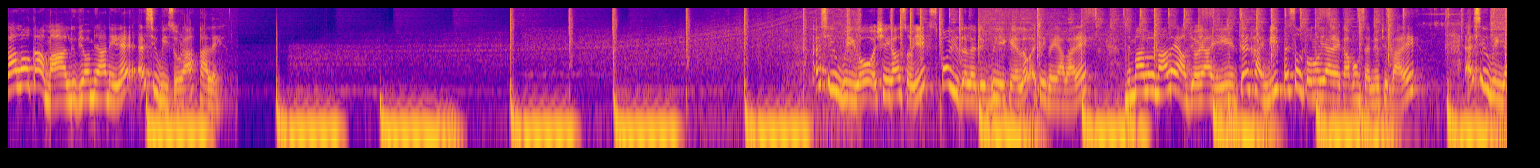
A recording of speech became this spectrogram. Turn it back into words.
ကားလောကမှာလူပြောများနေတဲ့ SUV ဆိုတာဘာလဲ SUV ကိုအရှိကောက်ဆိုရင် Sport Utility Vehicle လို့အဓိပ္ပာယ်ရပါတယ်။မြန်မာလိုနားလည်အောင်ပြောရရင်ကြက်ခိုင်ပြီးပတ်စုပ်သုံးလို့ရတဲ့ကားပုံစံမျိုးဖြစ်ပါတယ်။ SUV က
